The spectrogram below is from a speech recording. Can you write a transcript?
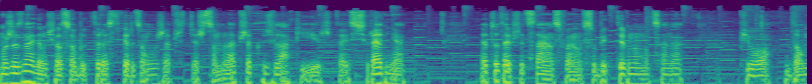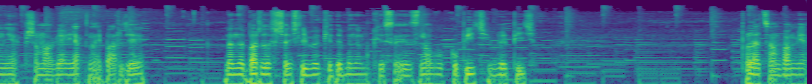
Może znajdą się osoby, które stwierdzą, że przecież są lepsze koźlaki, że to jest średnie. Ja tutaj przedstawiam swoją subiektywną ocenę. Piwo do mnie przemawia jak najbardziej. Będę bardzo szczęśliwy, kiedy będę mógł je sobie znowu kupić i wypić. Polecam Wam je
